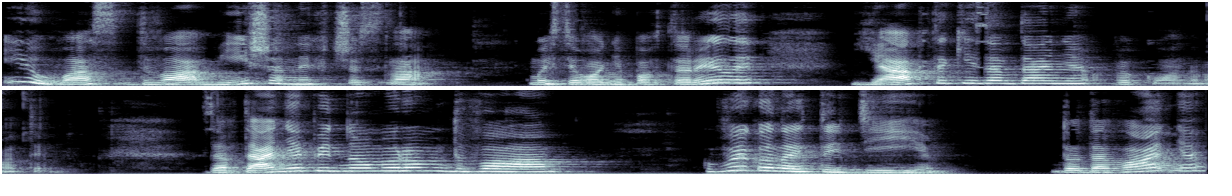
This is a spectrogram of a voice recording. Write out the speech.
і у вас два мішаних числа. Ми сьогодні повторили, як такі завдання виконувати. Завдання під номером 2. Виконайте дії. Додавання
